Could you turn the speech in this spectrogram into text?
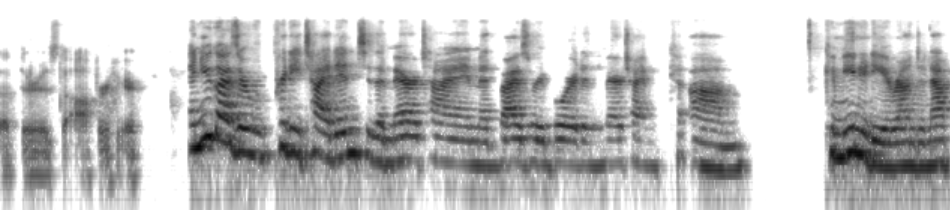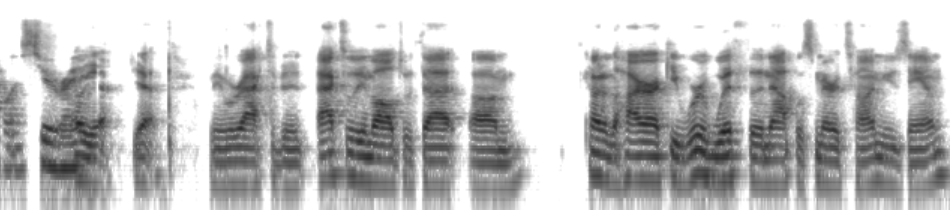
that there is to offer here. And you guys are pretty tied into the Maritime Advisory Board and the Maritime um, community around Annapolis too, right? Oh yeah, yeah. I mean, we're active, actively involved with that. Um, kind of the hierarchy. We're with the Annapolis Maritime Museum,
